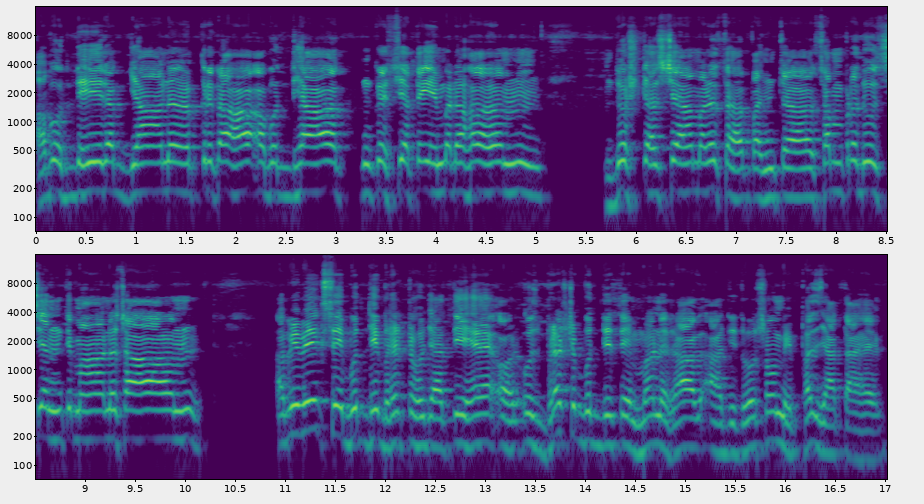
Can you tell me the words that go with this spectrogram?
अबुद्धिज्ञान कृता अबुद्ध्या कृष्यते मन। दुष्ट मनस पंच संप्रदुष्यंति मानसा। अविवेक से बुद्धि भ्रष्ट हो जाती है और उस भ्रष्ट बुद्धि से मन राग आदि दोषों में फंस जाता है।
